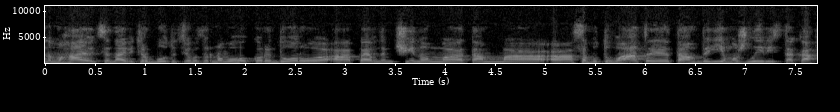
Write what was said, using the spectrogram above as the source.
намагаються навіть роботу цього зернового коридору певним чином там саботувати, там де є можливість така.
